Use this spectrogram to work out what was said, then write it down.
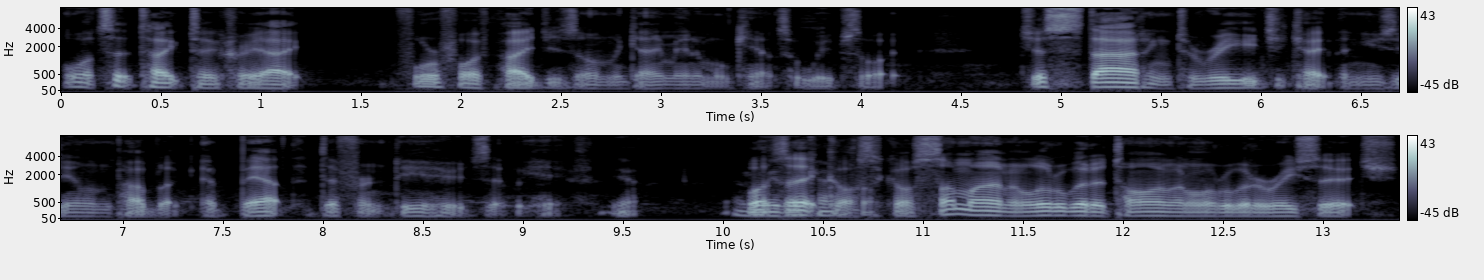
what's it take to create four or five pages on the Game Animal Council website? Just starting to re educate the New Zealand public about the different deer herds that we have. Yeah. And What's that cost? from. Cost someone a little bit of time and a little bit of research,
